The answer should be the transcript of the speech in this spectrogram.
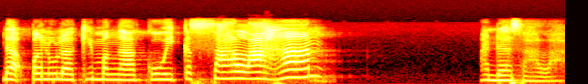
nggak perlu lagi mengakui kesalahan. Anda salah.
